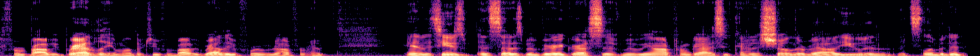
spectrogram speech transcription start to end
from Bobby Bradley, a month or two from Bobby Bradley before we moved on from him. And the team instead has been very aggressive, moving on from guys who've kind of shown their value, and it's limited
